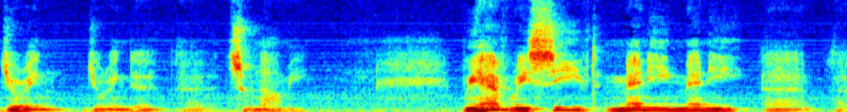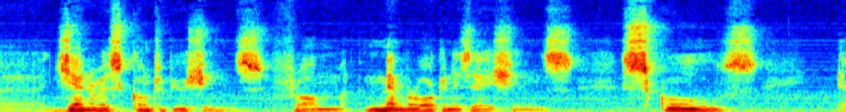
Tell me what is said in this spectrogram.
during, during the uh, tsunami. We have received many, many uh, uh, generous contributions from member organizations, schools, uh,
